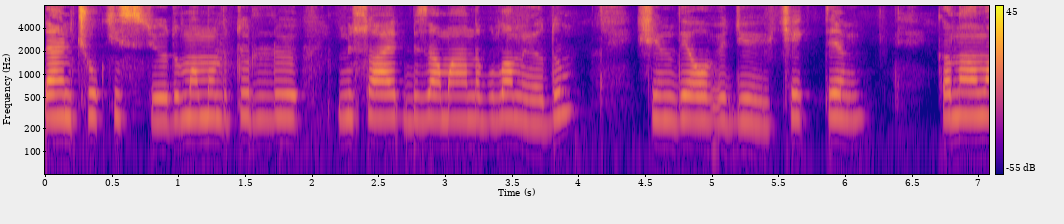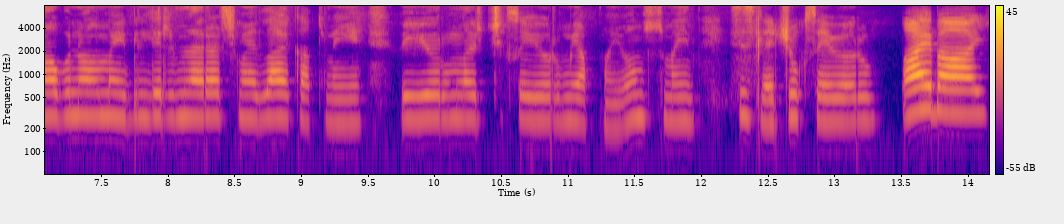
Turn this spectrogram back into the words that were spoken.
ben çok istiyordum ama bir türlü müsait bir zamanı bulamıyordum. Şimdi o videoyu çektim. Kanalıma abone olmayı, bildirimler açmayı, like atmayı ve yorumlar çıksa yorum yapmayı unutmayın. Sizleri çok seviyorum. Bay bay.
